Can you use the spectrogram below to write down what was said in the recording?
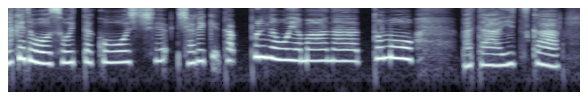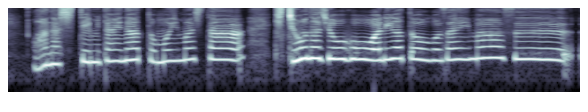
だけどそういったこうしゃれ気たっぷりな大山アナともまたいつかお話してみたいなと思いました。貴重な情報をありがとうございます。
